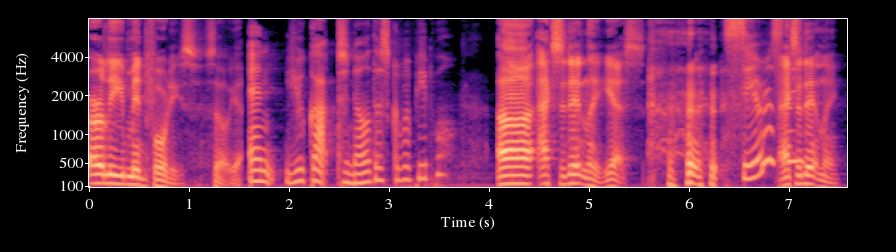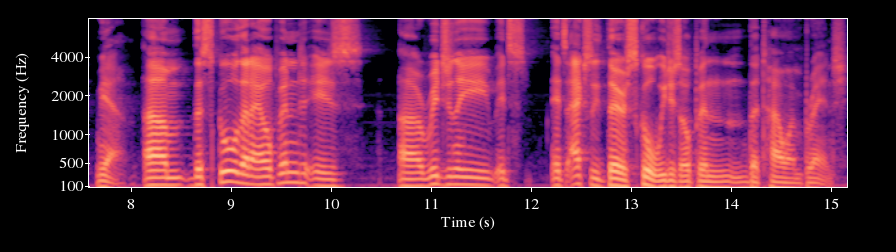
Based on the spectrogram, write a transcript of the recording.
early mid 40s. So yeah. And you got to know this group of people? Uh, accidentally, yes. Seriously? accidentally, yeah. Um, the school that I opened is uh, originally it's it's actually their school. We just opened the Taiwan branch.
